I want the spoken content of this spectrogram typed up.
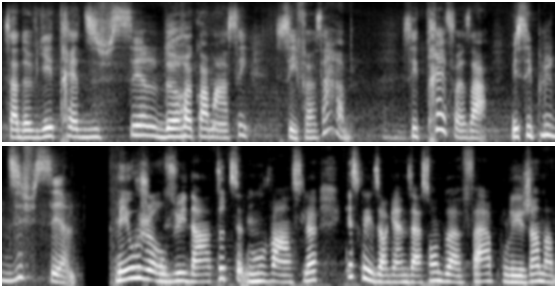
ça devient très difficile de recommencer. C'est faisable. C'est très faisable, mais c'est plus difficile. Mais aujourd'hui, dans toute cette mouvance-là, qu'est-ce que les organisations doivent faire pour les gens dans,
